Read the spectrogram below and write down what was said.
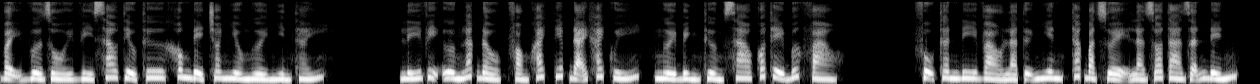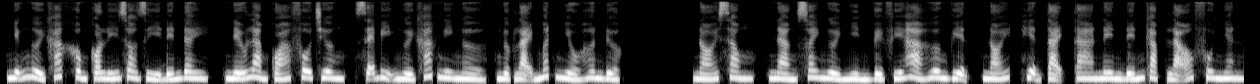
vậy vừa rồi vì sao tiểu thư không để cho nhiều người nhìn thấy? Lý Vị Ương lắc đầu, phòng khách tiếp đãi khách quý, người bình thường sao có thể bước vào? Phụ thân đi vào là tự nhiên, thác bạt duệ là do ta dẫn đến, những người khác không có lý do gì đến đây, nếu làm quá phô trương, sẽ bị người khác nghi ngờ, ngược lại mất nhiều hơn được. Nói xong, nàng xoay người nhìn về phía Hà Hương Viện, nói, hiện tại ta nên đến gặp lão phu nhân.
